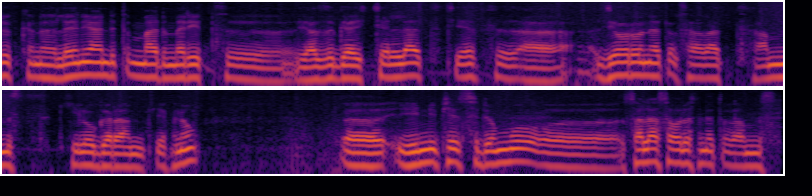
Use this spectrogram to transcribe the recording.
ልክ ነህ። ለእኔ አንድ ጥማድ መሬት ያዘጋጅቼላት ጤፍ ዜሮ ነጥብ ሰባት አምስት ኪሎ ግራም ጤፍ ነው። NPS ደግሞ ሰላሳ ሁለት ነጥብ አምስት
